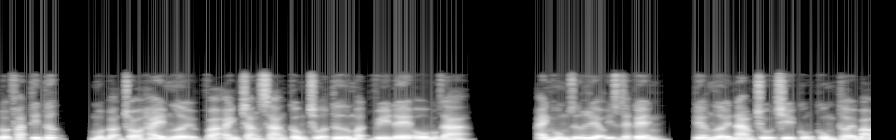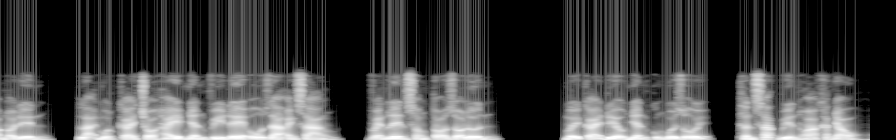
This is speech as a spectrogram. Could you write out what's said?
Đột phát tin tức, một đoạn trò hay người và ánh trăng sáng công chúa tư mật video bộc ra. Anh hùng dữ liệu is kênh, kia người nam chủ trì cũng cùng thời báo nói đến, lại một cái trò hay nhân video ra ánh sáng vén lên sóng to gió lớn. Mấy cái điều nhân cũng bối rối, thân xác biến hóa khác nhau,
